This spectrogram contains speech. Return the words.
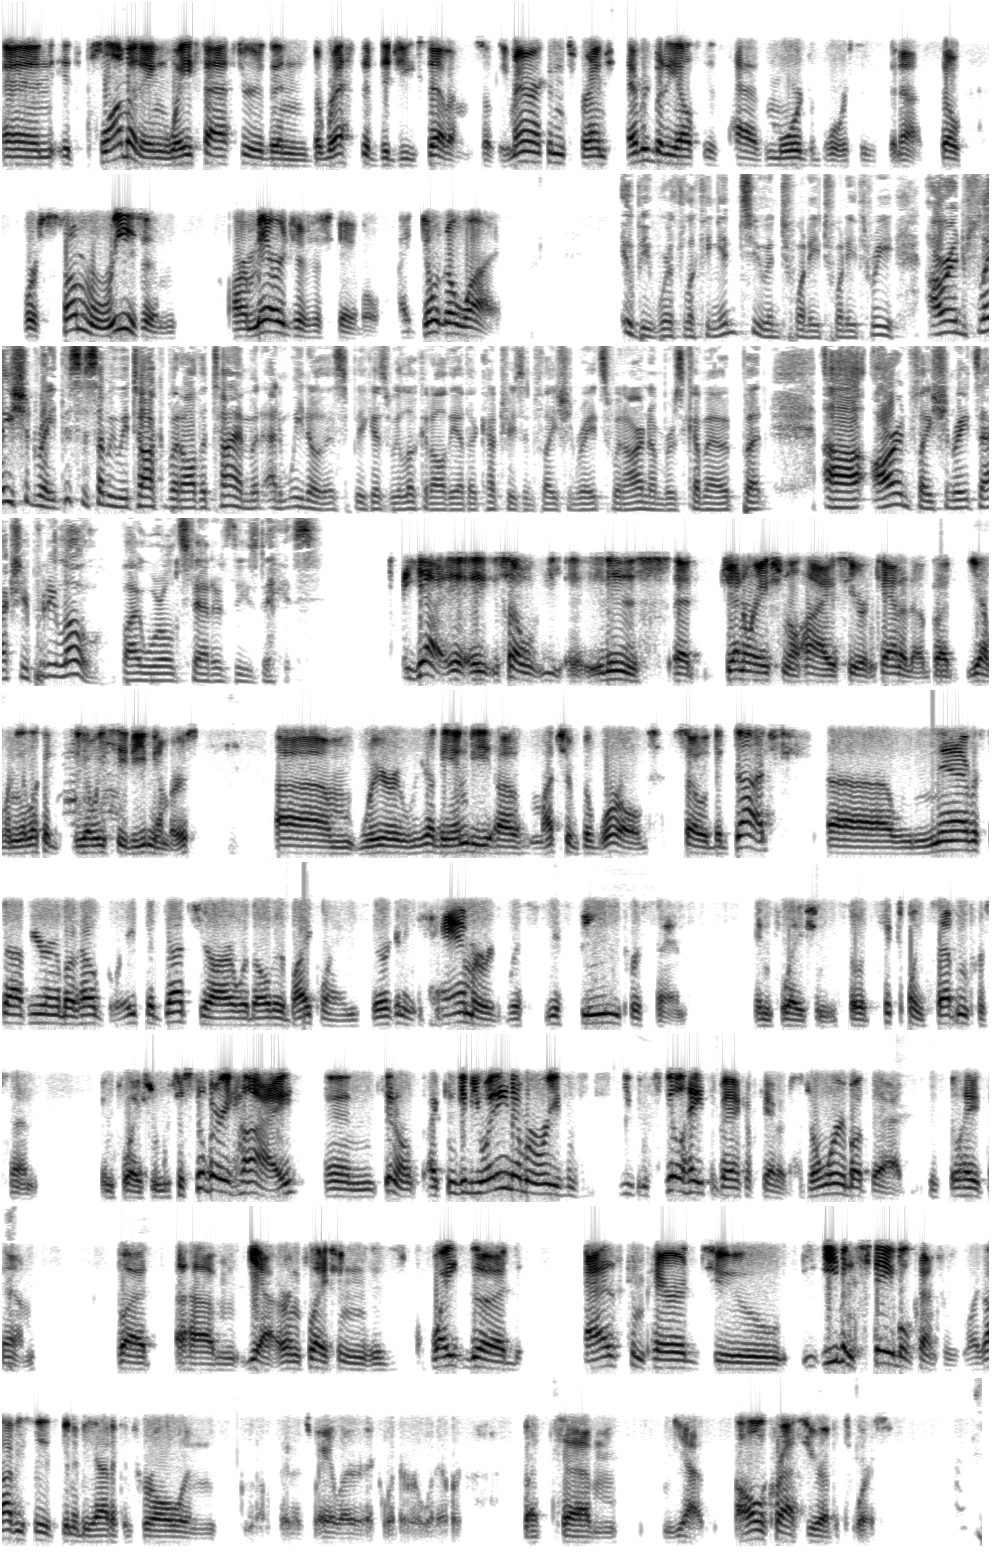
and it's plummeting way faster than the rest of the G7. So the Americans, French, everybody else is, has more divorces than us. So for some reason, our marriages are stable. I don't know why. It would be worth looking into in 2023. Our inflation rate, this is something we talk about all the time, and, we know this because we look at all the other countries' inflation rates when our numbers come out, but uh, our inflation rate's actually pretty low by world standards these days. Yeah, it, it, so it is at generational highs here in Canada. But yeah, when you look at the OECD numbers, um, we're we are the envy of much of the world. So the Dutch, uh, we never stop hearing about how great the Dutch are with all their bike lanes. They're getting hammered with 15% inflation, so it's 6.7%. inflation, which is still very high. And you know, I can give you any number of reasons. You can still hate the Bank of Canada, so don't worry about that. You can still hate them. But um, yeah, our inflation is quite good as compared to even stable countries. Like obviously, it's going to be out of control in you know, Venezuela or Ecuador or whatever. But um, yeah, all across Europe, it's worse.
